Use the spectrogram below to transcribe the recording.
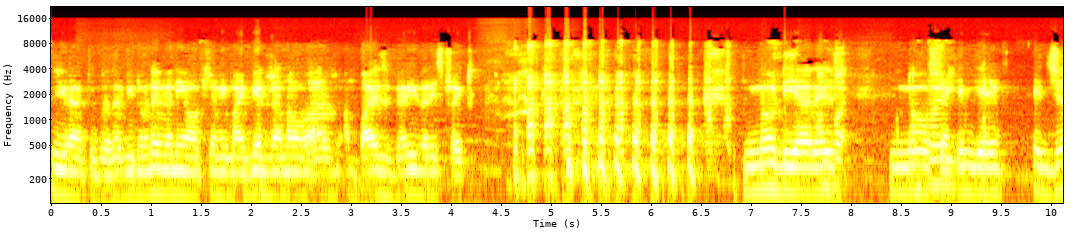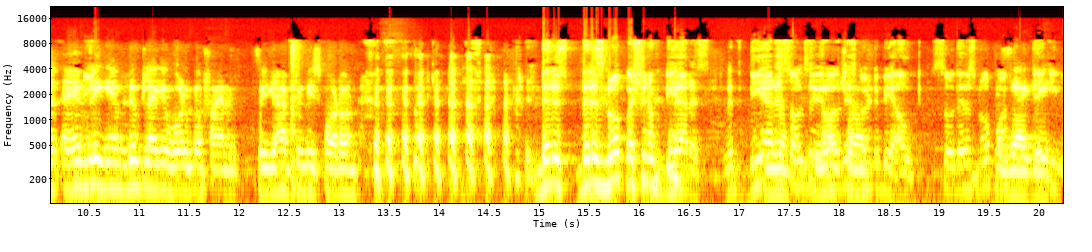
you have to, brother. We don't have any option. We might get run out. Our umpire is very, very strict. no DRS, Umpi- no umpiring- second game. It's just every game looked like a World Cup final. So you have to be spot on. There is there is no question of DRS. With DRS No, also, you're no always chance. going to be out. So there is no point Exactly. in taking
